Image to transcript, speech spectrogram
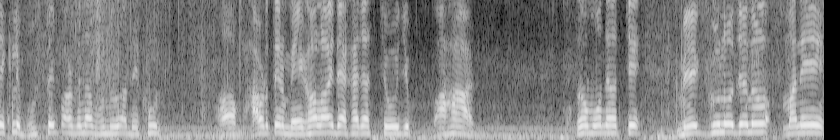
দেখলে বুঝতেই পারবে না বন্ধুরা, দেখুন। ভারতের মেঘালয় দেখা যাচ্ছে, ওই যে পাহাড়। তো মনে হচ্ছে মেঘগুলো যেন মানে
